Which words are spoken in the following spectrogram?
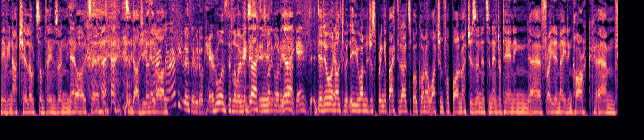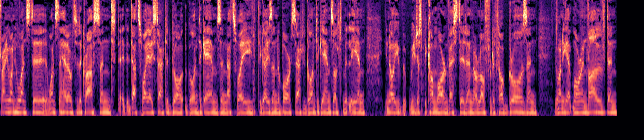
Maybe not chill out sometimes when, you Yeah. know, it's a, it's a dodgy nil there, are, all. there are people out there who don't care who wants the club. I mean, exactly. they, they just want to go and enjoy a game. They do, and Yeah. ultimately you want to just bring it back to that. It's about going out watching football matches, and it's an entertaining uh, Friday night in Cork um, for anyone who wants to wants to head out to the cross. And uh, that's why I started go, going to games, and that's why the guys on the board started going to games ultimately. And you know, you, we just become more invested, and our love for the club grows, and you want to get more involved. And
